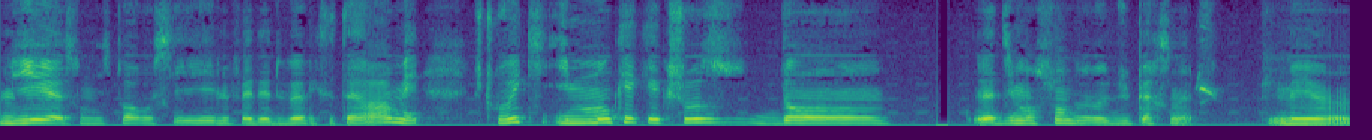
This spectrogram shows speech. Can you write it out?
lié à son histoire aussi, le fait d'être veuf, etc. Mais je trouvais qu'il manquait quelque chose dans la dimension du personnage. Mais, euh,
